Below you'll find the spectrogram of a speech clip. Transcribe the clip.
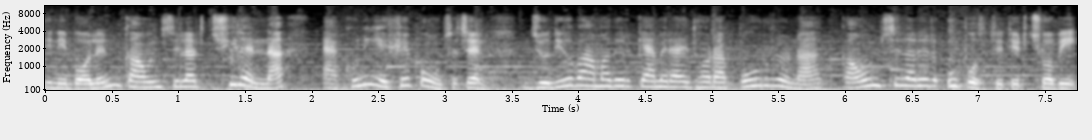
তিনি বলেন, কাউন্সিলর ছিলেন না, এখনই এসে পৌঁছেছেন। যদিও বা আমাদের ক্যামেরায় ধরা পড়ল না কাউন্সিলরের উপস্থিতির ছবি।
